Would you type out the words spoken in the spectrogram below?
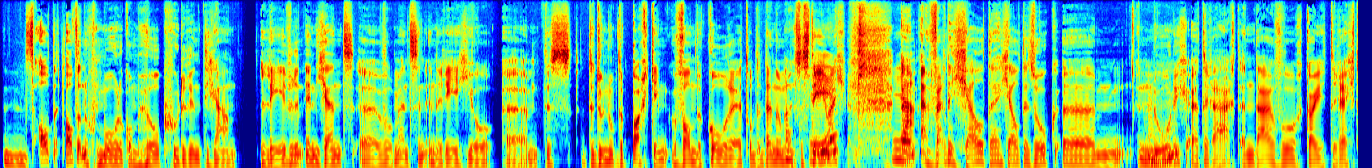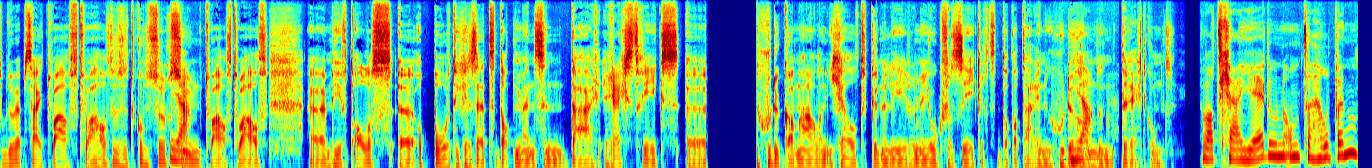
het is altijd, altijd nog mogelijk om hulpgoederen te gaan leveren in Gent eh, voor mensen in de regio. Ehm, is te doen op de parking van de Colruyt op de Dendermondse. Steenweg. Ja. Ehm, en verder geld. Hè. Geld is ook ehm, nodig, uiteraard. En daarvoor kan je terecht op de website 1212. Dus het consortium 1212 ehm, heeft alles eh, op poten gezet dat mensen daar rechtstreeks eh, goede kanalen geld kunnen leveren. Maar je ook verzekert dat dat daar in goede Ja. handen terechtkomt. Wat ga jij doen om te helpen?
